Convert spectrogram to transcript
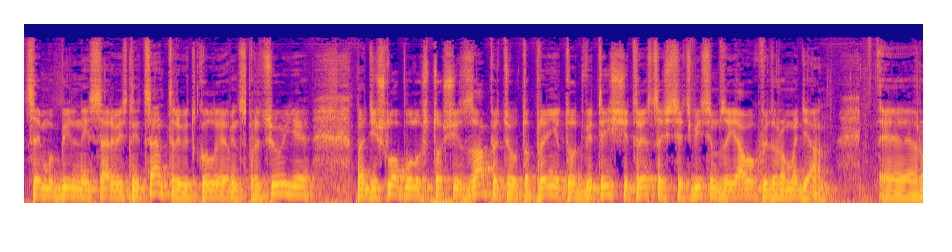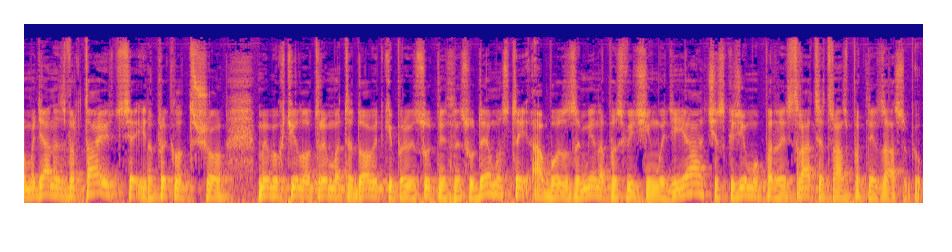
цей мобільний сервісний центр, відколи він спрацює, надійшло було 106 запитів, то прийнято 2368 заявок від громадян. Е, громадяни звертаються, і, наприклад, що ми би хотіли отримати довідки про відсутність несудимостей або заміна посвідчень водія, чи, скажімо, перереєстрація транспортних засобів.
